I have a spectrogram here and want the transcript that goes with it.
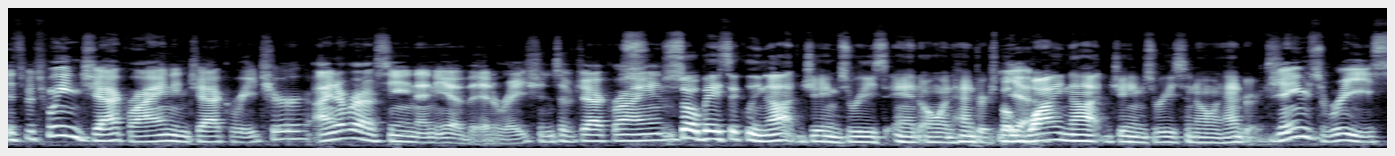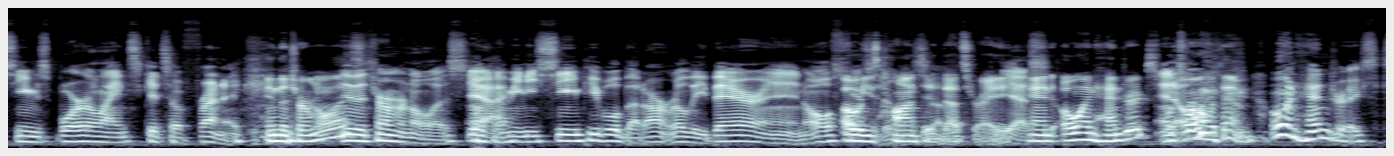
It's between Jack Ryan and Jack Reacher. I never have seen any of the iterations of Jack Ryan. So basically, not James Reese and Owen Hendricks, but Yeah. why not James Reese and Owen Hendricks James Reese seems borderline schizophrenic in the terminal list? In the terminal list. Yeah, Okay. I mean, he's seeing people that aren't really there and all oh, sorts oh, he's haunted. stuff. That's right. Yes. And Owen Hendricks. What's And wrong Owen- with him? Owen Hendricks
